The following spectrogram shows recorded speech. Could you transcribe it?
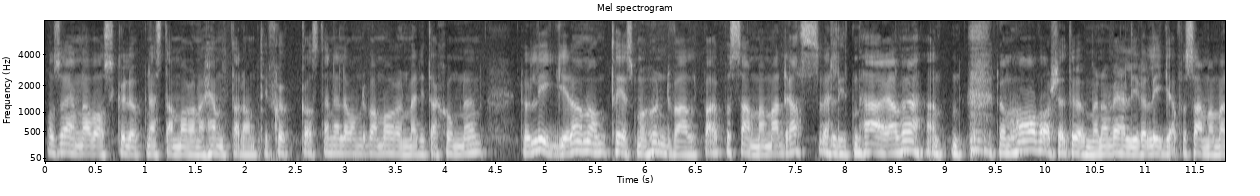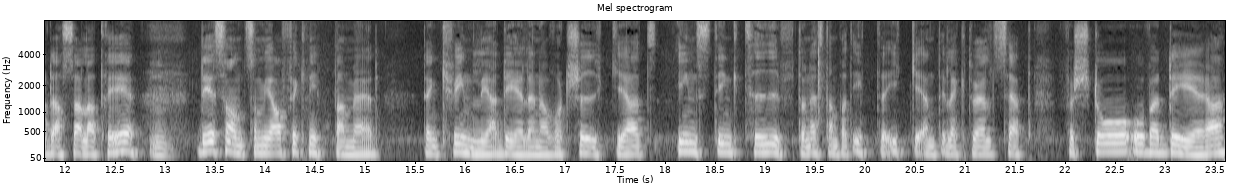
Och så en av oss skulle upp nästa morgon och hämta dem till frukosten eller om det var morgonmeditationen. Då ligger de, de tre små hundvalpar, på samma madrass väldigt nära varandra. De har varsitt rum men de väljer att ligga på samma madrass alla tre. Mm. Det är sånt som jag förknippar med den kvinnliga delen av vårt psyke. Att instinktivt och nästan på ett icke-intellektuellt sätt förstå och värdera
